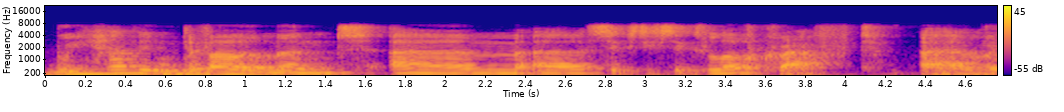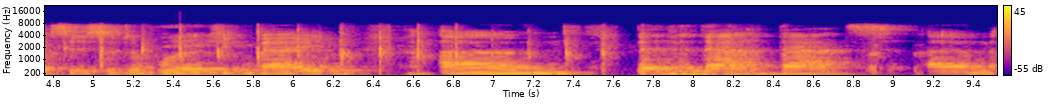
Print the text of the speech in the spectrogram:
We have in development um, uh, 66 Lovecraft. Um, it's, it's sort of working name. Um, that that, that um,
